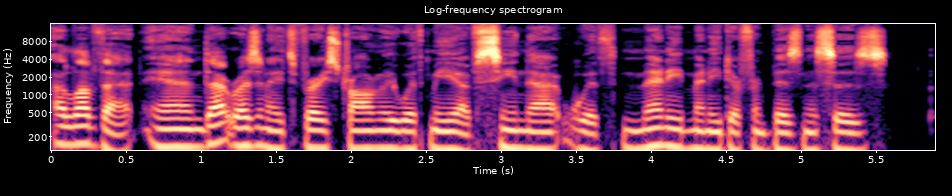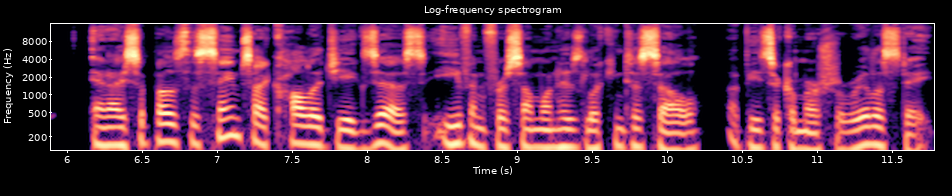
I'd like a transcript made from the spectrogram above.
I love that. And that resonates very strongly with me. I've seen that with many, many different businesses. And I suppose the same psychology exists even for someone who's looking to sell a piece of commercial real estate.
